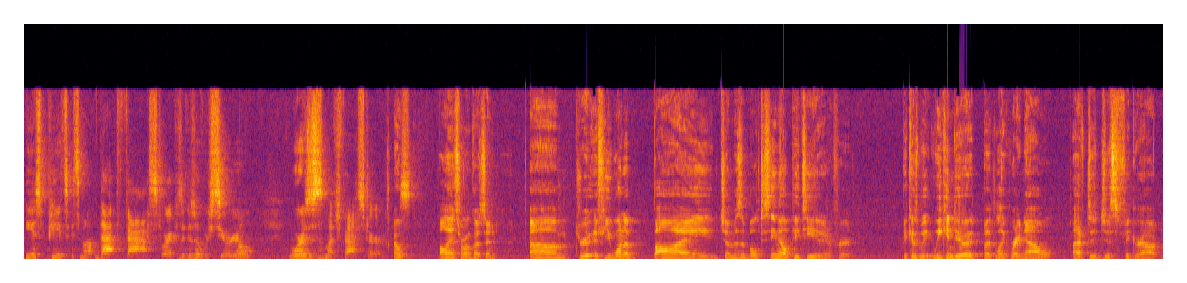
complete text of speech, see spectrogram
ESP it's, it's not that fast, right? Because it goes over serial, whereas this is much faster. Oh, I'll answer one question. Um, Drew, if you want to buy gemmas in bulk, just email PT for because we, we can do it, but like right now I have to just figure out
